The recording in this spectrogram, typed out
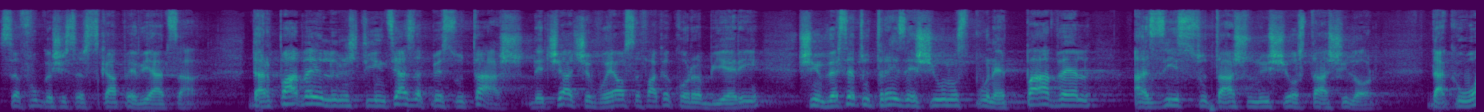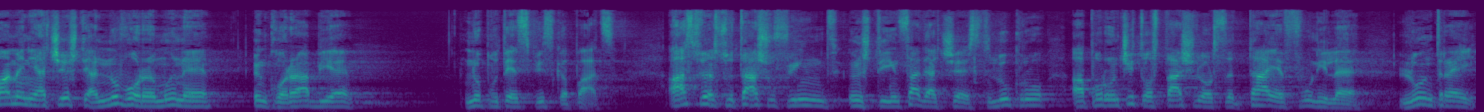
să fugă și să scape viața. Dar Pavel îl înștiințează pe sutaș de ceea ce voiau să facă corăbierii și în versetul 31 spune Pavel a zis sutașului și ostașilor dacă oamenii aceștia nu vor rămâne în corabie, nu puteți fi scăpați. Astfel, sutașul fiind înștiințat de acest lucru, a poruncit ostașilor să taie funile luntrei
